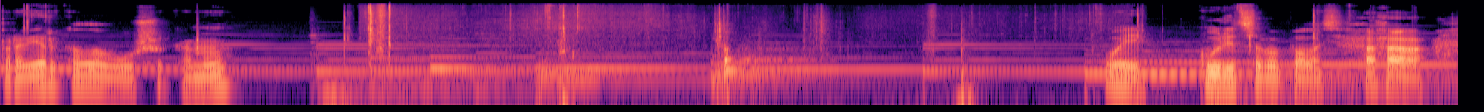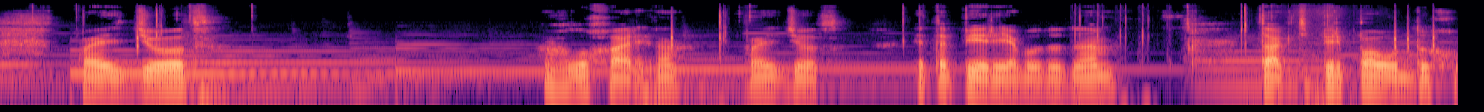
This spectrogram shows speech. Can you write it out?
Проверка ловушек. А ну. Ой, курица попалась. Ха-ха. Пойдет. Глухарь, да? Пойдет. Это перья будут, да? Так, теперь по отдыху.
